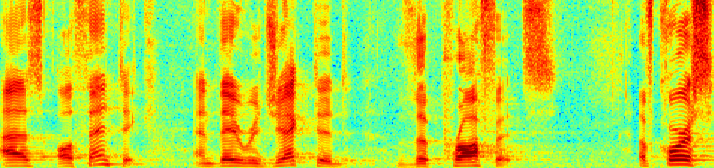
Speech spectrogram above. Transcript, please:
as authentic and they rejected the prophets. Of course,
